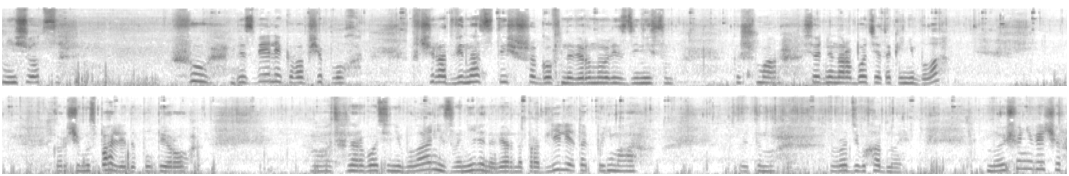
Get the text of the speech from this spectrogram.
несется. Фу, без велика вообще плохо. Вчера 12 тысяч шагов навернули с Денисом. Кошмар. Сегодня на работе я так и не была. Короче, мы спали до пол первого. Вот, на работе не была, не звонили, наверное, продлили, я так понимаю. Поэтому вроде выходной. Но еще не вечер.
